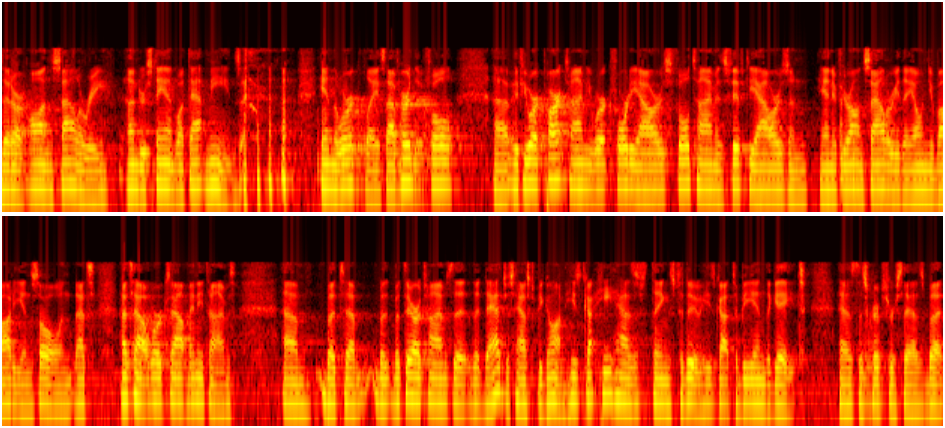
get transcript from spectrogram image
that are on salary understand what that means in the workplace. I've heard that full uh, if you work part-time, you work 40 hours. Full-time is 50 hours, and and if you're on salary, they own your body and soul, and that's that's how it works out many times. Um, but uh, but but there are times that that Dad just has to be gone. He's got he has things to do. He's got to be in the gate, as the Scripture says. But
